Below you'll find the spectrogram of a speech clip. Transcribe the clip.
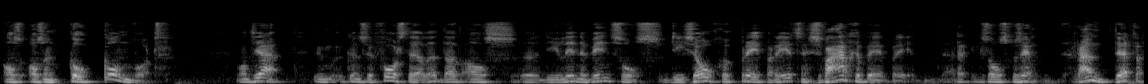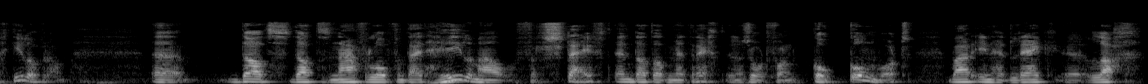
als, als een kokon wordt. Want ja, u kunt zich voorstellen dat als die linnen winsels die zo geprepareerd zijn, zwaar geprepareerd, zoals gezegd, ruim 30 kilogram, dat dat na verloop van tijd helemaal verstijft en dat dat met recht een soort van kokon wordt waarin het lijk uh, lag.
